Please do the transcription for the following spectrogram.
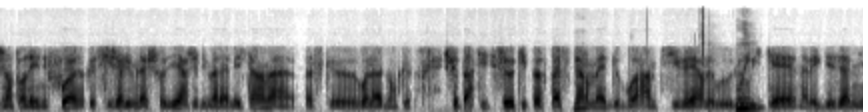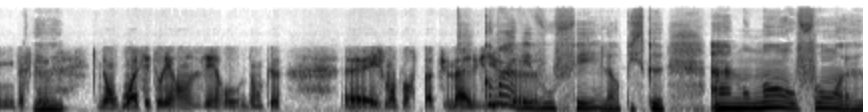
j'entendais une fois que si j'allume la chaudière, j'ai du mal à l'éteindre euh, parce que voilà. Donc, euh, je fais partie de ceux qui peuvent pas se permettre de boire un petit verre le, le Oui. week-end avec des amis, parce que Eh oui. donc moi, c'est tolérance zéro. Donc, euh, euh, et je m'en porte pas plus mal. Comment avez-vous fait alors Puisque à un moment, au fond, euh,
